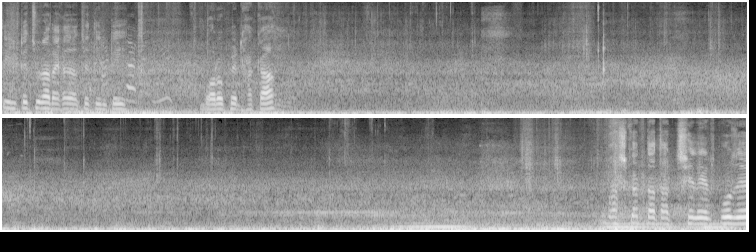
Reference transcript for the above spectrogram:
তিনটে চূড়া দেখা যাচ্ছে, তিনটেই। বরফে ঢাকা। পুরস্কারদা তার ছেলের পোজে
